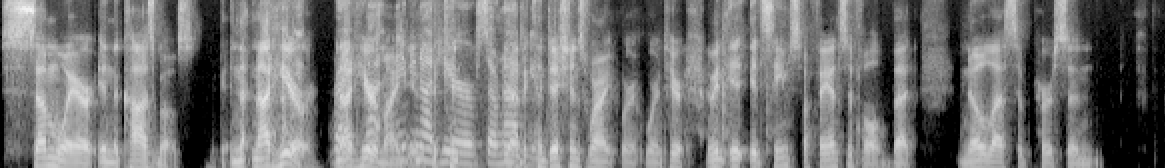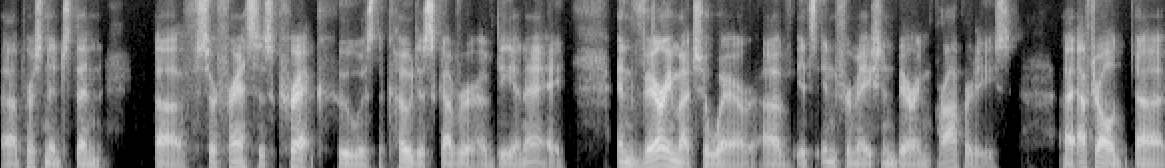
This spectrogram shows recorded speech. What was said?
Somewhere in the cosmos. Not, not here right. not here not, mind maybe you. not the here so not yeah the here. conditions weren't, weren't here. I mean it, it seems so fanciful but no less a person uh, personage than uh, sir francis crick who was the co-discoverer of dna and very much aware of its information bearing properties. Uh, after all uh,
